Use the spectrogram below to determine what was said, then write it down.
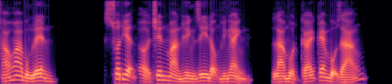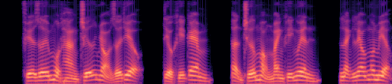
pháo hoa bùng lên. Xuất hiện ở trên màn hình di động hình ảnh, là một cái kem bộ dáng. Phía dưới một hàng chữ nhỏ giới thiệu, tiểu khí kem, ẩn chứa mỏng manh khí nguyên, lạnh leo ngon miệng,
